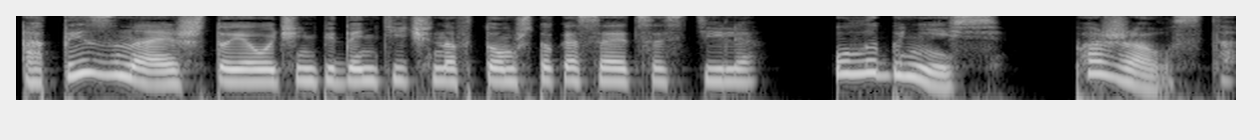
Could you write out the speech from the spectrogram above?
«А ты знаешь, что я очень педантична в том, что касается стиля. Улыбнись, пожалуйста».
